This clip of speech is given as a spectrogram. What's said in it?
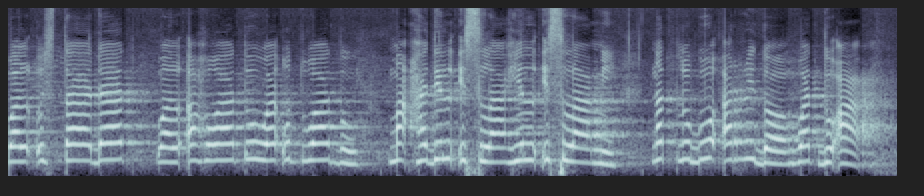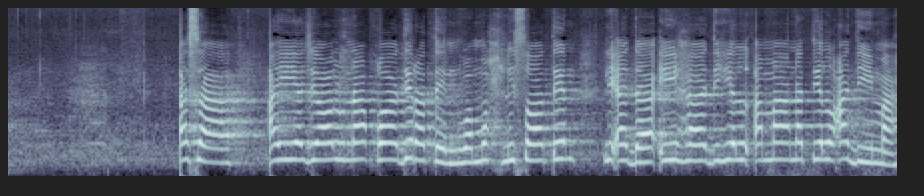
wal ustadat wal ahwatu wa udwatu ma'hadil islahil islami. Natlubu ar-ridha wa du'a. Asa ayyajaluna qadiratin wa muhlisatin li adai hadhil amanatil adimah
